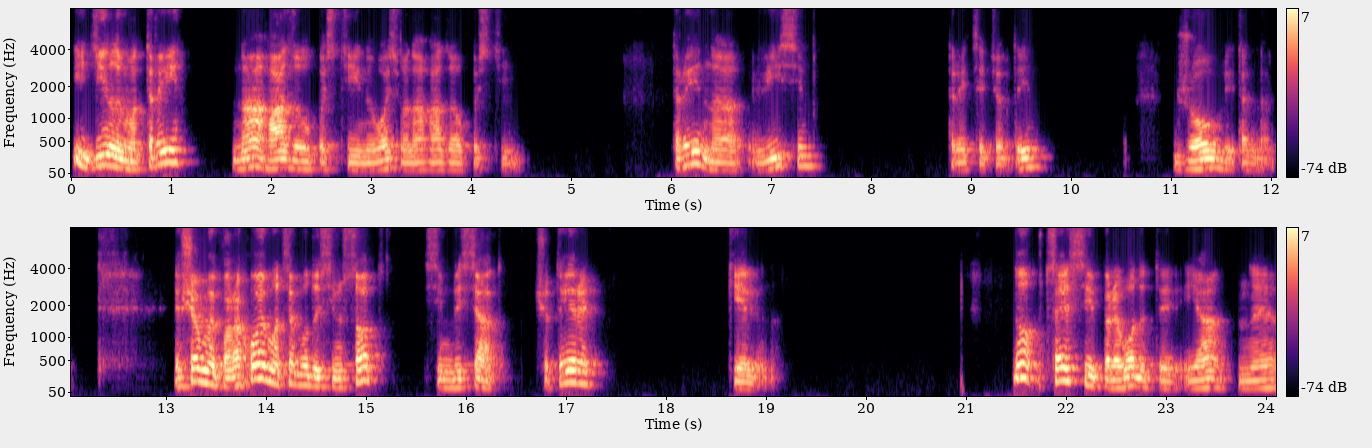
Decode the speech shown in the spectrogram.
І ділимо 3 на газову постійну. Ось вона газова постійна. 3 на 8, 31 джоуль і так далі. Якщо ми порахуємо, це буде 774 Кельвіна. Ну, в Цельсії переводити я не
